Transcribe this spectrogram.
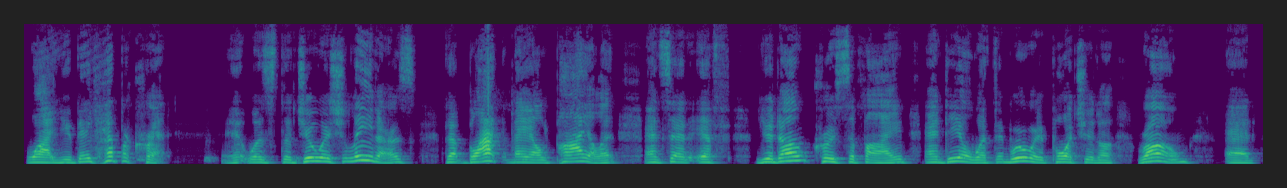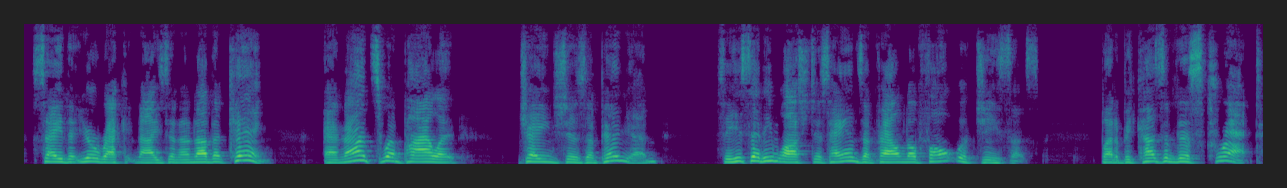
Why, you big hypocrite. It was the Jewish leaders that blackmailed Pilate and said, If you don't crucify him and deal with him, we'll report you to Rome and say that you're recognizing another king. And that's when Pilate changed his opinion. See, he said he washed his hands and found no fault with Jesus. But because of this threat,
